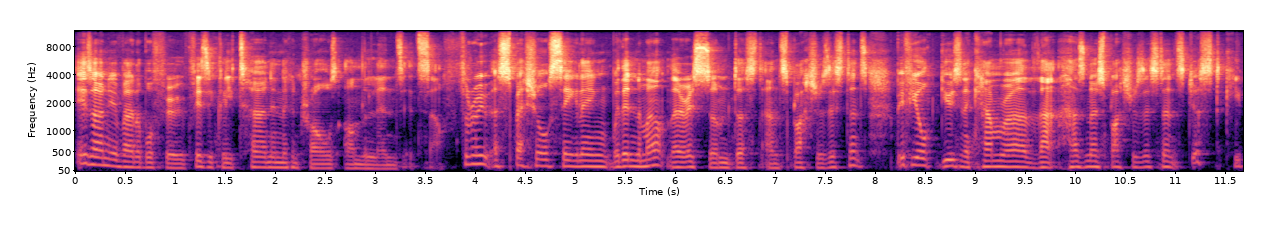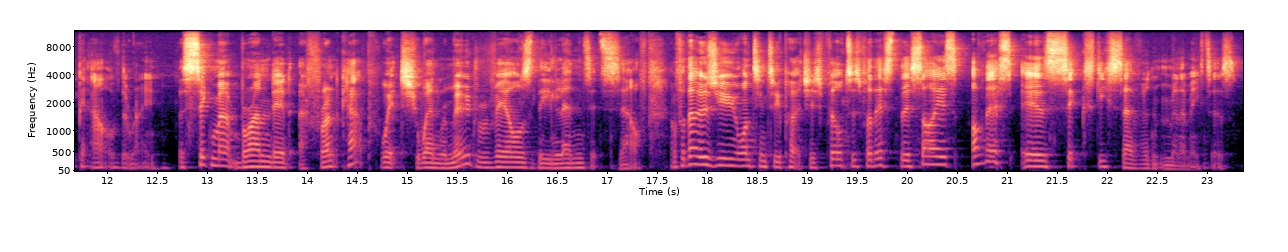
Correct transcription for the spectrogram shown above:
is only available through physically turning the controls on the lens itself. Through a special sealing within the mount, there is some dust and splash resistance, but if you're using a camera that has no splash resistance, just keep it out of the rain. The Sigma branded a front cap, which when removed reveals the lens itself. And for those of you wanting to purchase filters for this, the size of this is 67 millimeters.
